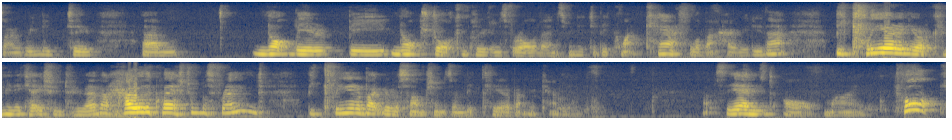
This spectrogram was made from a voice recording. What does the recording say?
So we need to um, not be, be not draw conclusions for all events. We need to be quite careful about how we do that. Be clear in your communication to whoever how the question was framed be clear about your assumptions and be clear about your caveats. That's the end of my talk.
